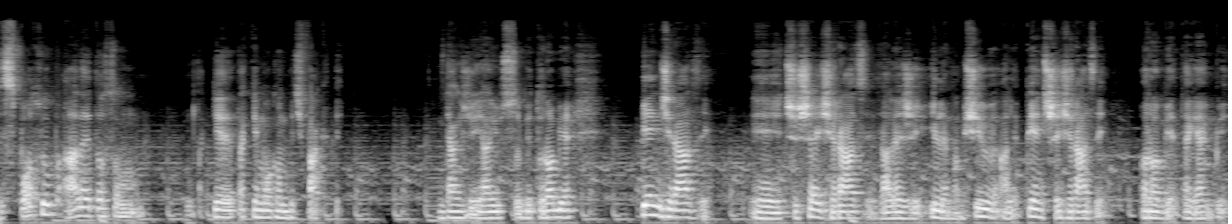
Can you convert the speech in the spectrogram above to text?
sposób, ale to są takie, takie mogą być fakty. Także ja już sobie to robię 5 razy czy 6 razy, zależy ile mam siły, ale 5-6 razy robię tak jakby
